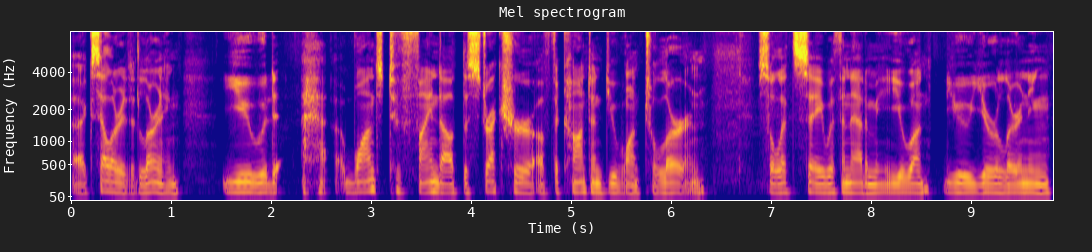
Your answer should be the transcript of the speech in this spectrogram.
accelerated learning, you would want to find out the structure of the content you want to learn. So let's say with anatomy, you want you you're learning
